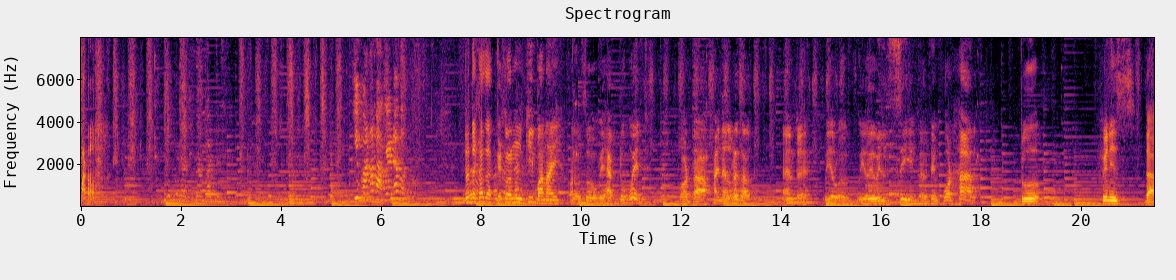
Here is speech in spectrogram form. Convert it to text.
butter. কি বানাবা এটা বলো তো দেখা যাক এখন কি বানাই? So we have to wait for the final result and uh, we, are, we will see waiting for her to finish the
